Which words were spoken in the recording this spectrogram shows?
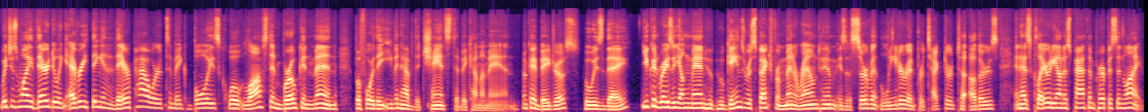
which is why they're doing everything in their power to make boys, quote, lost and broken men before they even have the chance to become a man. Okay, Bedros, who is they? You can raise a young man who, who gains respect from men around him, is a servant, leader, and protector to others, and has clarity on his path and purpose in life.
